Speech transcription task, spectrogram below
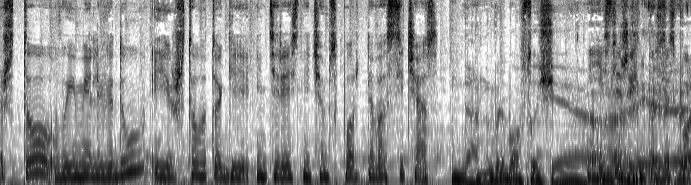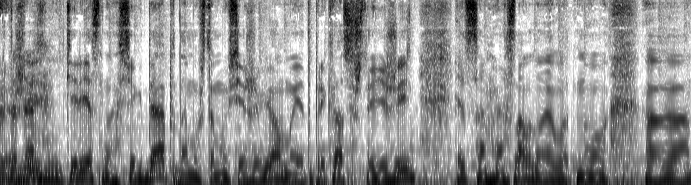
Что вы имели в виду и что в итоге интереснее, чем спорт для вас сейчас? Да, ну в любом случае... Если э, жизнь после спорта, жизнь да. Жизнь интересна всегда, потому что мы все живем, и это прекрасно, что есть жизнь. Это самое основное. Вот. Но э,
